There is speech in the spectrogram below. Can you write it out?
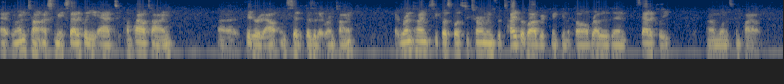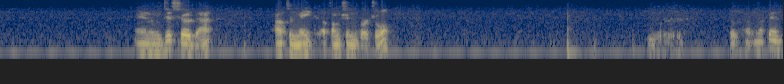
at runtime. Excuse me, statically at compile time. Uh, figure it out. Instead, it does it at runtime. At runtime, C++ determines the type of object making the call rather than statically um, when it's compiling. And we just showed that, how to make a function virtual. Keyword. Oh, my pen.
